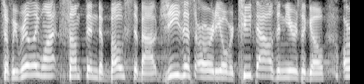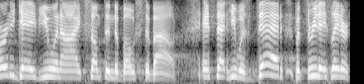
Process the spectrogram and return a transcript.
So, if we really want something to boast about, Jesus already over 2,000 years ago already gave you and I something to boast about. It's that he was dead, but three days later,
